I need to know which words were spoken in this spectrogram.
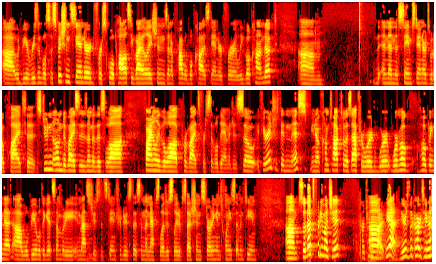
uh, it would be a reasonable suspicion standard for school policy violations and a probable cause standard for illegal conduct. Um, and then the same standards would apply to student-owned devices under this law. Finally, the law provides for civil damages. So if you're interested in this, you know, come talk to us afterward. We're, we're hope, hoping that uh, we'll be able to get somebody in Massachusetts to introduce this in the next legislative session starting in 2017. Um, so that's pretty much it. Cartoon Uh, yeah, here's the cartoon.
